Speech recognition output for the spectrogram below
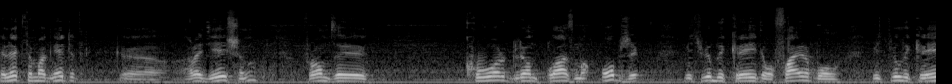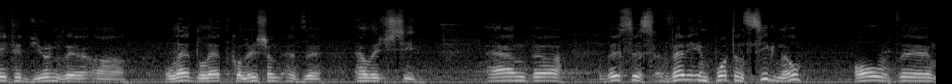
electromagnetic uh, radiation from the quark gluon plasma object which will be created, or fireball, which will be created during the uh, lead-lead collision at the LHC. And uh, this is a very important signal of the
